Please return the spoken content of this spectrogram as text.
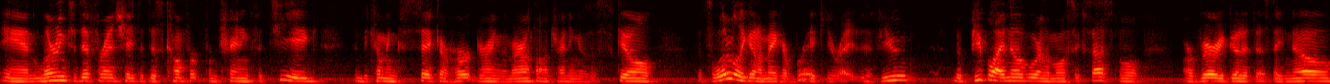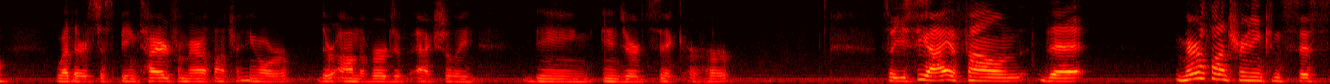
and learning to differentiate the discomfort from training fatigue and becoming sick or hurt during the marathon training is a skill that's literally going to make or break you. Right? If you the people I know who are the most successful are very good at this. They know whether it's just being tired from marathon training or they're on the verge of actually being injured, sick, or hurt. So you see, I have found that marathon training consists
